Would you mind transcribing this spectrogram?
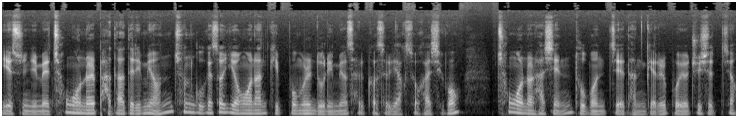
예수님의 청혼을 받아들이면 천국에서 영원한 기쁨을 누리며 살 것을 약속하시고 청혼을 하신 두 번째 단계를 보여주셨죠.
